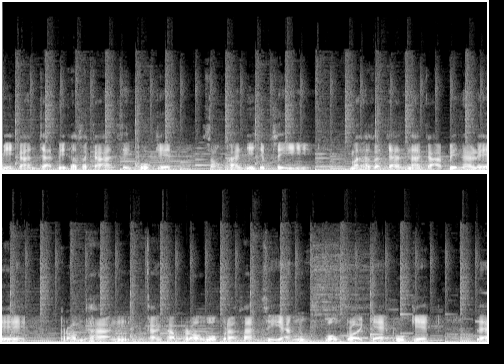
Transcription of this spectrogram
มีการจัดนิทรรศการศิลป์ภูเก็ต 2024 มหัศจรรย์หน้ากากเบนาเล่พร้อมทั้งการขับร้องวงประสานเสียง วงปล่อยแก่ภูเก็ต และ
